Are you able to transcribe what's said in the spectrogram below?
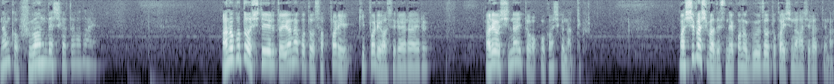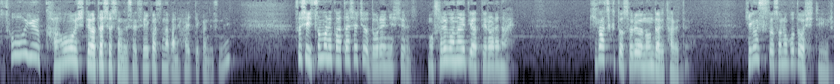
なんか不安で仕方がない。あのことをしていると嫌なことをさっぱりきっぱり忘れられるあれをしないとおかしくなってくる、まあ、しばしばですねこの偶像とか石の柱っていうのはそういう顔をして私たちのです、ね、生活の中に入っていくんですね。そしていつの間にか私たちを奴隷にしているんです。もうそれがないとやっていられない。気がつくとそれを飲んだり食べたり。気がつくとそのことをしている。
